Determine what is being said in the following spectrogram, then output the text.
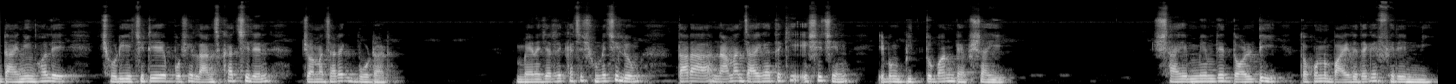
ডাইনিং হলে ছড়িয়ে ছিটিয়ে বসে লাঞ্চ খাচ্ছিলেন জনাচারেক বোর্ডার ম্যানেজারের কাছে শুনেছিলুম তারা নানা জায়গা থেকে এসেছেন এবং বিত্তবান ব্যবসায়ী। সাহেব মেমদের দলটি তখনও বাইরে থেকে ফেরেননি।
